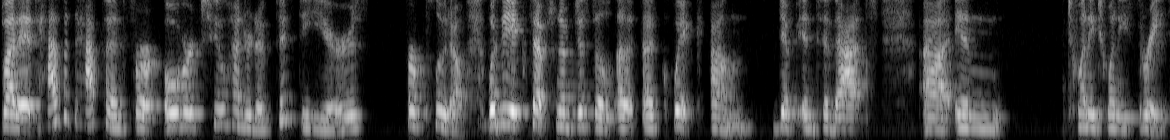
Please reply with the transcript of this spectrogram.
but it hasn't happened for over 250 years for Pluto, with the exception of just a, a, a quick um, dip into that uh, in 2023.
